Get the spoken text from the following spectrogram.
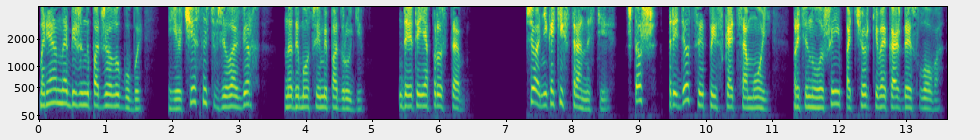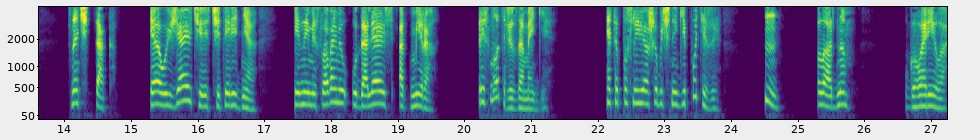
Марианна обиженно поджала губы. Ее честность взяла вверх над эмоциями подруги. «Да это я просто... Все, никаких странностей. Что ж, придется поискать самой», — протянула Шей, подчеркивая каждое слово. «Значит так, я уезжаю через четыре дня. Иными словами, удаляюсь от мира. Присмотришь за Мэгги? Это после ее ошибочной гипотезы? Хм, ладно. Уговорила.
